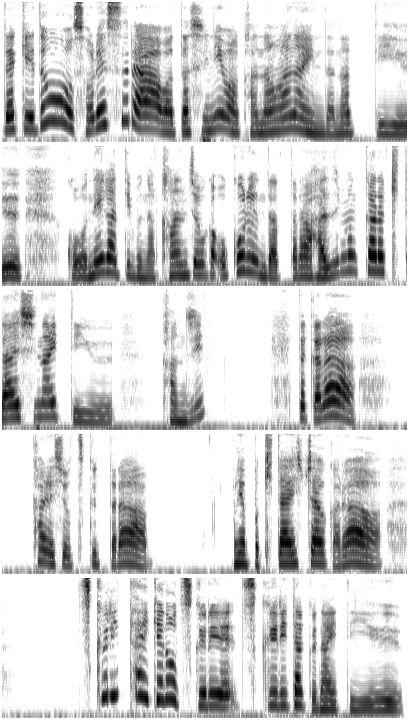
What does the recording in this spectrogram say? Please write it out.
だけどそれすら私にはかなわないんだなっていうこうネガティブな感情が起こるんだったら初めから期待しないっていう感じ？だから彼氏を作ったらやっぱ期待しちゃうから作りたいけど作り、作りたくないっていう、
